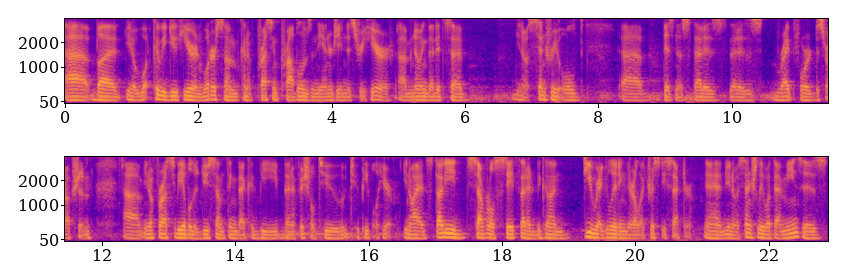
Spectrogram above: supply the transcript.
Uh, but you know, what could we do here, and what are some kind of pressing problems in the energy industry here? Um, knowing that it's a you know century old uh, business that is that is ripe for disruption. Um, you know, for us to be able to do something that could be beneficial to to people here. You know, I had studied several states that had begun deregulating their electricity sector, and you know, essentially what that means is.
